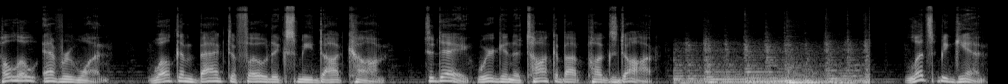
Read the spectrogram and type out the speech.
Hello everyone. Welcome back to FodexMe.com. Today we're going to talk about Pug's dog. Let's begin.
